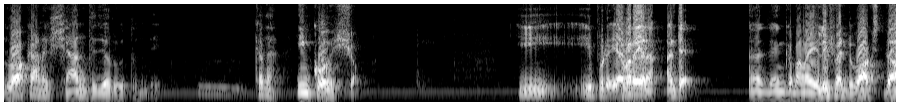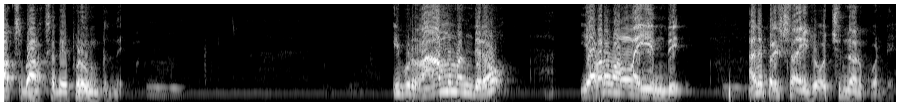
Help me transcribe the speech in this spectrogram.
లోకానికి శాంతి జరుగుతుంది. కదా? ఇంకో విషయం. ఈ ఇప్పుడు ఎవరైనా అంటే అది ఇంకా మన ఎలిఫెంట్ వాక్స్ డాక్స్ బాక్స్ అది ఎప్పుడు ఉంటుంది. ఇప్పుడు రామ మందిరం ఎవరి వలన అయ్యింది అని ప్రశ్న ఇది వచ్చింది అనుకోండి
